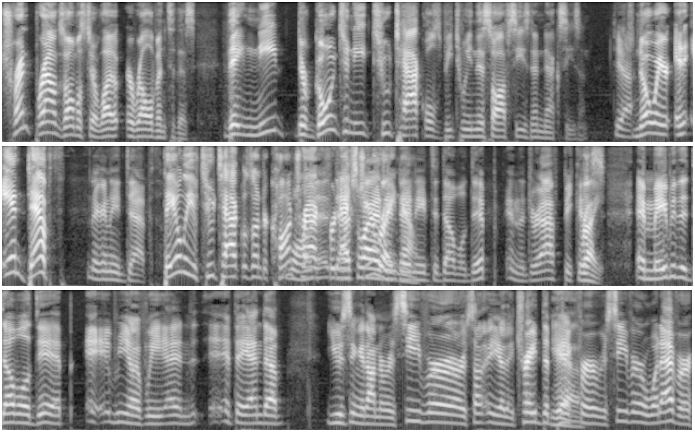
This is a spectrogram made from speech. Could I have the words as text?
Trent Brown's almost irre- irrelevant to this. They need they're going to need two tackles between this offseason and next season. Yeah. There's no way and, and depth. They're gonna need depth. They only have two tackles under contract Well, for that's next why year I right think now. they need to double dip in the draft because, Right. and maybe the double dip, eh, you know, if we end, if they end up using it on a receiver or something, you know, they trade the Yeah. pick for a receiver or whatever,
